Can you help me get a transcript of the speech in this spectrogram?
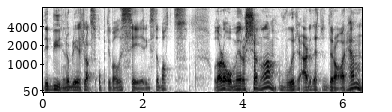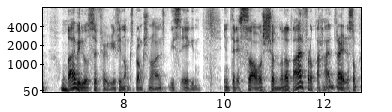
det begynner å bli en slags optimaliseringsdebatt. Og da er det om å gjøre å skjønne da, hvor er det dette drar hen. Og Der vil jo selvfølgelig finansbransjen ha en viss egen interesse av å skjønne dette her. For dette her dreier det seg om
